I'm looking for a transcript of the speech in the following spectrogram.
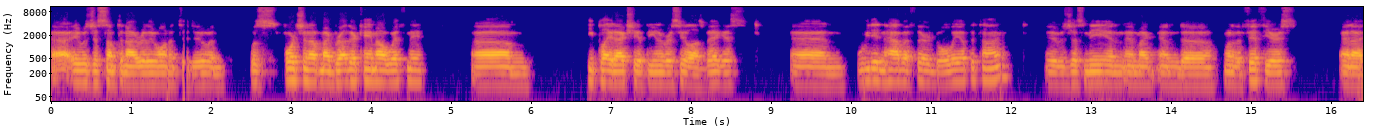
Uh, it was just something I really wanted to do and was fortunate enough. My brother came out with me. Um, he played actually at the University of Las Vegas, and we didn't have a third goalie at the time. It was just me and and my and uh, one of the fifth years. And I,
